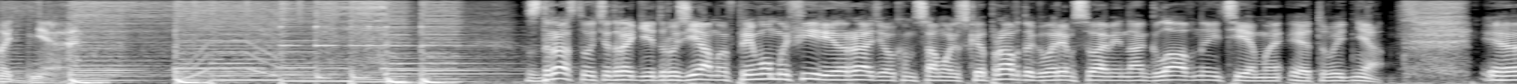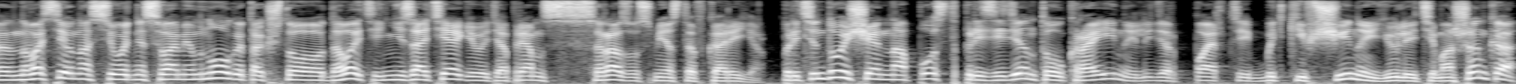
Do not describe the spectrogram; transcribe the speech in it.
Тема дня. Здравствуйте, дорогие друзья. Мы в прямом эфире радио «Комсомольская правда». Говорим с вами на главные темы этого дня. Э, новостей у нас сегодня с вами много, так что давайте не затягивать, а прям сразу с места в карьер. Претендующая на пост президента Украины, лидер партии «Батькивщины» Юлия Тимошенко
